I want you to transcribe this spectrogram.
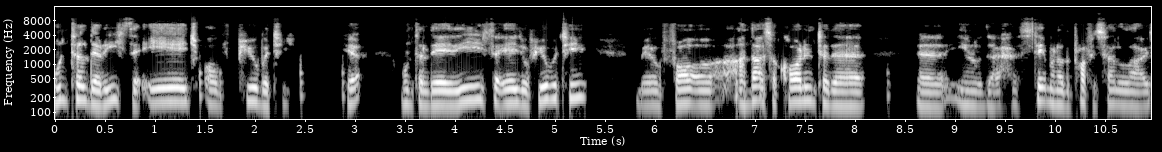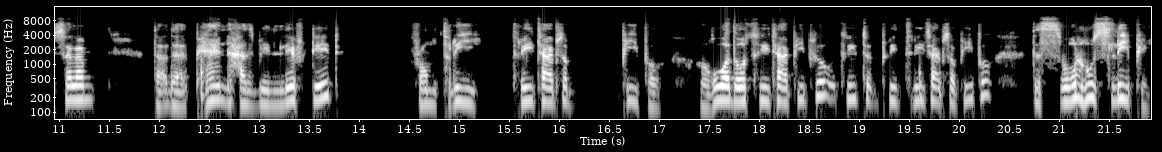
until they reach the age of puberty. Yeah, until they reach the age of puberty. For and that's according to the uh, you know the statement of the Prophet sallallahu that the pen has been lifted from three three types of people who are those three type people? Three, three, three types of people. The one who's sleeping,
